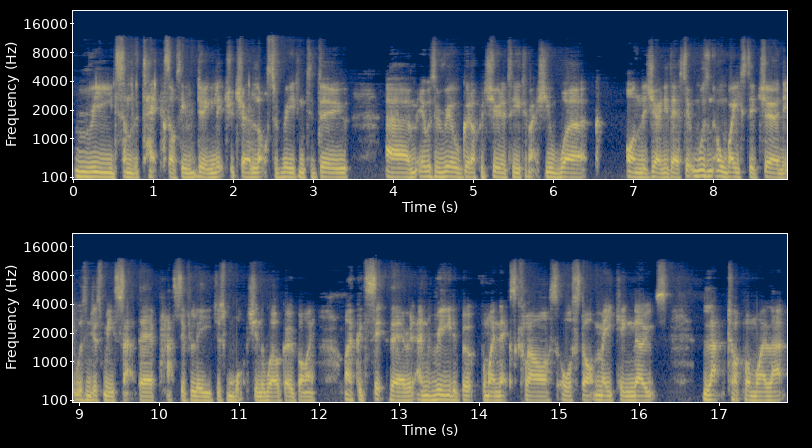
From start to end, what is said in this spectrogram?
read some of the text. Obviously, doing literature, lots of reading to do. Um, it was a real good opportunity to actually work on the journey there. So it wasn't a wasted journey. It wasn't just me sat there passively just watching the world go by. I could sit there and read a book for my next class or start making notes, laptop on my lap,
